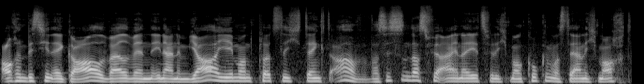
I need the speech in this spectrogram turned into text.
auch ein bisschen egal, weil wenn in einem Jahr jemand plötzlich denkt, ah, was ist denn das für einer, jetzt will ich mal gucken, was der eigentlich macht,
